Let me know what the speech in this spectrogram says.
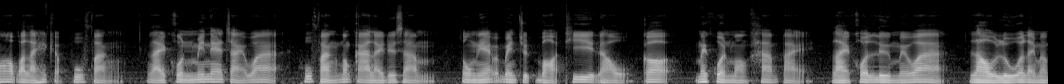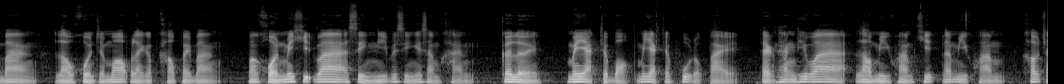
มอบอะไรให้กับผู้ฟัง หลายคนไม่แน่ใจว่าผู้ฟังต้องการอะไรด้วยซ้ำตรงนี้มันเป็นจุดบอดที่เราก็ไม่ควรมองข้ามไป หลายคนลืมไหมว่า เรารู้อะไรมาบ้าง เราควรจะมอบอะไรกับเขาไปบ้าง บางคนไม่คิดว่าสิ่งนี้เป็นสิ่งที่สำคัญ ก็เลยไม่อยากจะบอกไม่อยากจะพูดออกไป แต่ทั้งที่ว่าเรามีความคิดและมีความเข้าใจ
